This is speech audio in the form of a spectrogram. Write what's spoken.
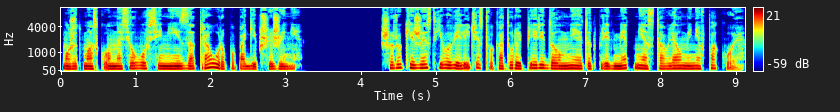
Может, маску он носил вовсе не из-за траура по погибшей жене. Широкий жест его величества, который передал мне этот предмет, не оставлял меня в покое.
